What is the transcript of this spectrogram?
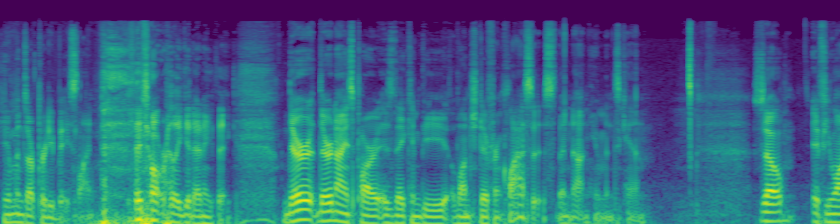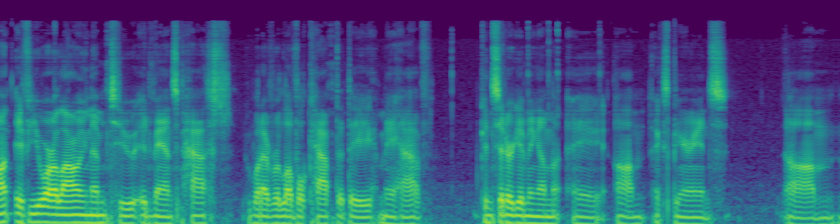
Humans are pretty baseline. they don't really get anything. Their their nice part is they can be a bunch of different classes than non-humans can. So if you want, if you are allowing them to advance past whatever level cap that they may have, consider giving them a um, experience um,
